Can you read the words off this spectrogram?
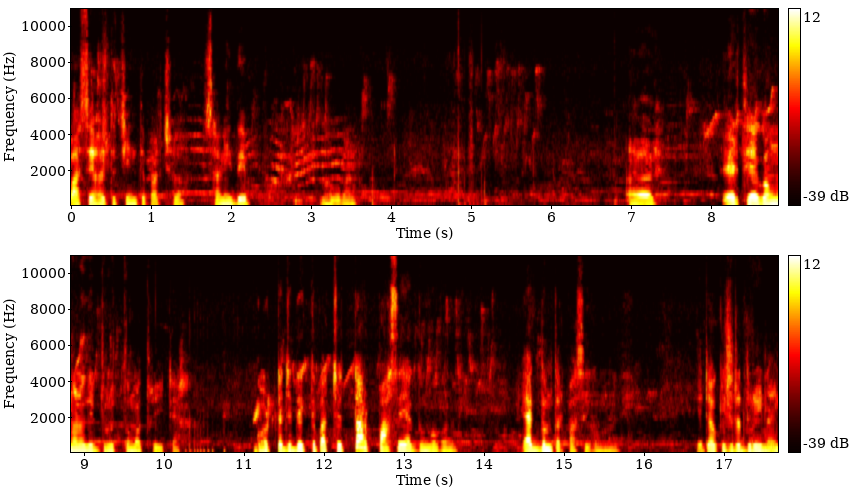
পাশে হয়তো চিনতে পারছ, শনিদেব, ভগবান। আর এর থেকে গঙ্গা নদীর দূরত্ব মাত্র এটা ঘরটা যে দেখতে পাচ্ছ, তার পাশে একদম গঙ্গা নদী। একদম তার পাশে গঙ্গা নদী। এটাও কিছুটা দূরেই নাই।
